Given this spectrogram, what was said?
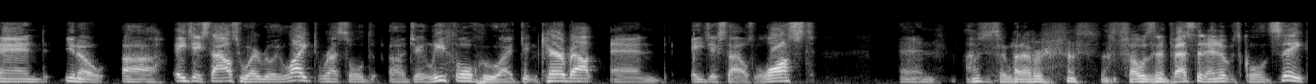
And you know, uh, AJ Styles, who I really liked, wrestled uh, Jay Lethal, who I didn't care about, and AJ Styles lost. And I was just like, whatever. if I wasn't invested in it, it was cool to see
